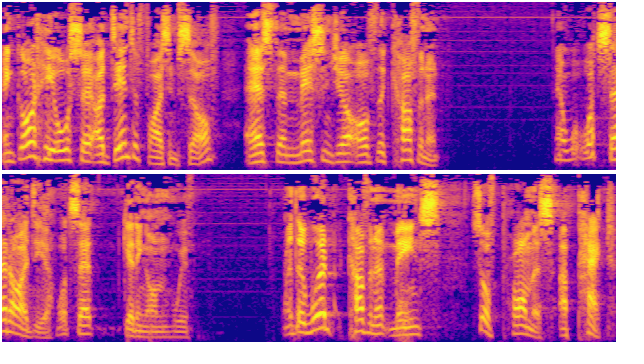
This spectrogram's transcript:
And God here also identifies himself as the messenger of the covenant. Now, what's that idea? What's that getting on with? The word covenant means sort of promise, a pact,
